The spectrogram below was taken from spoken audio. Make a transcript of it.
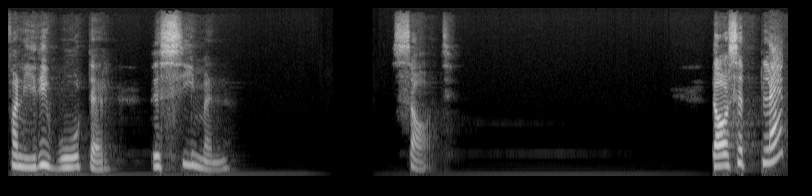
van hierdie water, the semen, saad. Daar's 'n plek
